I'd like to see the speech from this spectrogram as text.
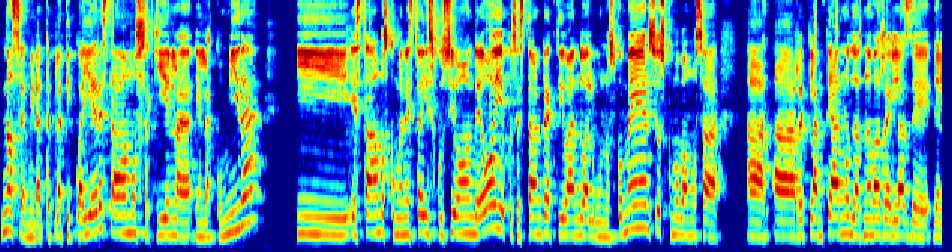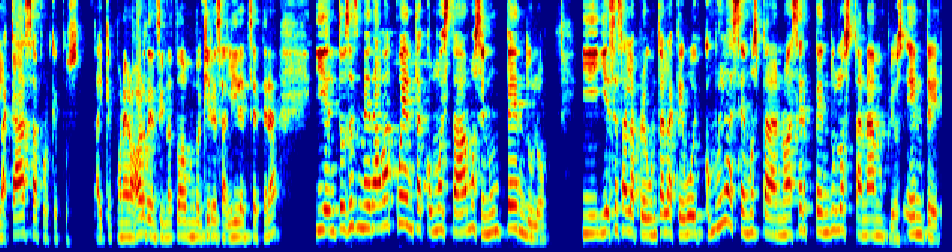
no sé, mira, te platico, ayer estábamos aquí en la, en la comida y estábamos como en esta discusión de, oye, pues están reactivando algunos comercios, ¿cómo vamos a, a, replantearnos las nuevas reglas de, la casa, porque pues hay que poner orden, si no todo el mundo quiere salir, etcétera. Y entonces me daba cuenta cómo estábamos en un péndulo. Y, esa es la pregunta a la que voy. ¿Cómo le hacemos para no hacer péndulos tan amplios entre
